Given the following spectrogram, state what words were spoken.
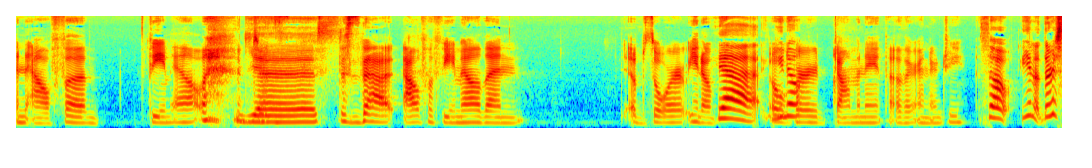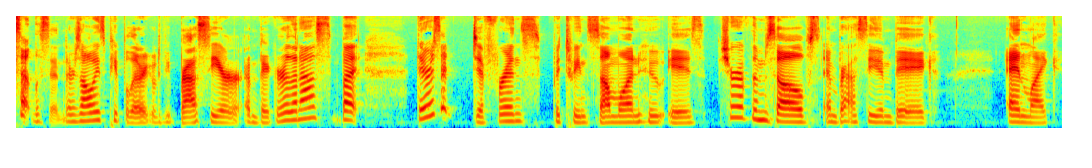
an alpha female, Yes. does that alpha female then absorb, you know, Yeah. You know, over dominate the other energy? So, you know, there's listen, there's always people that are going to be brassier and bigger than us, but there's a difference between someone who is sure of themselves and brassy and big and like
